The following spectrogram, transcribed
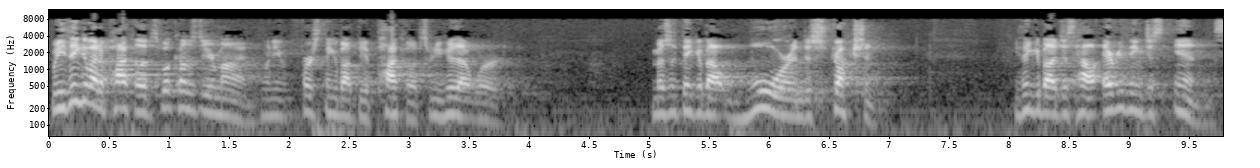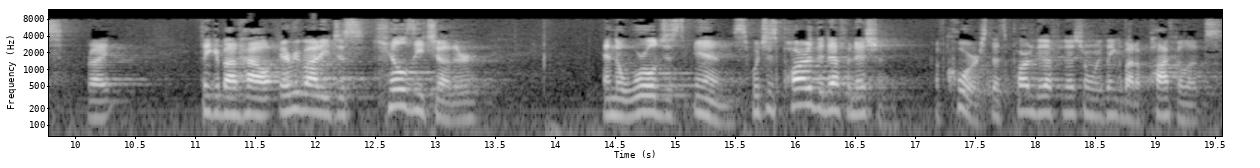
When you think about apocalypse, what comes to your mind when you first think about the apocalypse, when you hear that word? You mostly think about war and destruction. You think about just how everything just ends, right? Think about how everybody just kills each other and the world just ends, which is part of the definition. Of course, that's part of the definition when we think about apocalypse.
